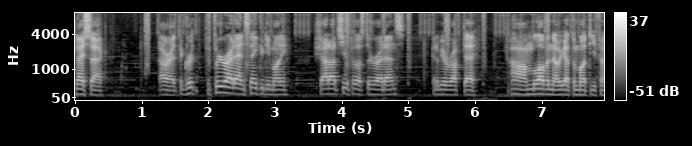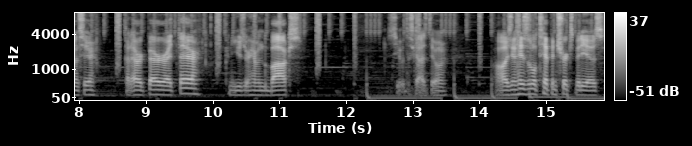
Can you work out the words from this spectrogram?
Nice sack. All right, the the three right ends. Thank you, D Money. Shout out to you for those three right ends. Gonna be a rough day. Oh, I'm loving that we got the MUT defense here. Got Eric Berry right there. Gonna use him in the box. See what this guy's doing. Oh, he's in his little tip and tricks videos.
